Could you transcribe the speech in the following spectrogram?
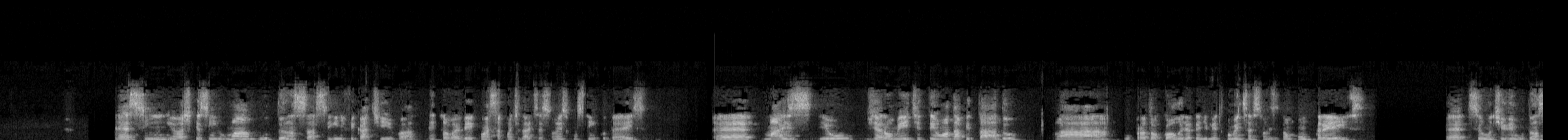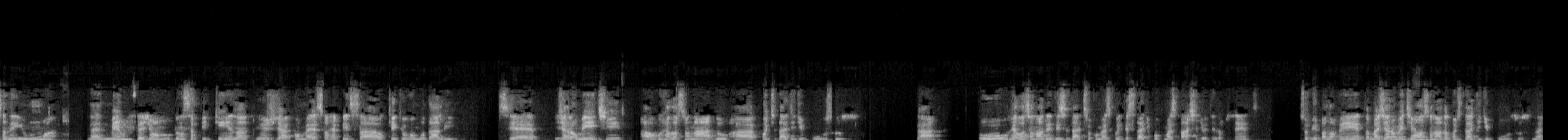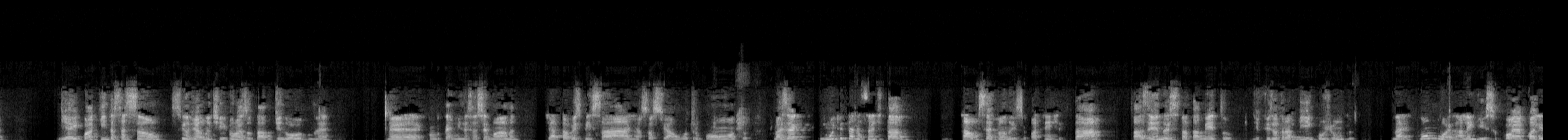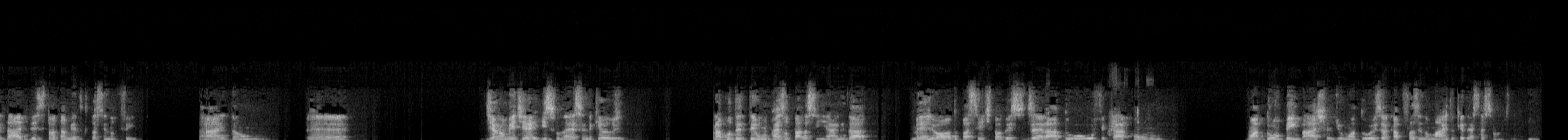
É sim, eu acho que assim, uma mudança significativa a gente só vai ver com essa quantidade de sessões, com 5, 10. É, mas eu geralmente tenho adaptado a, o protocolo de atendimento com menos sessões. Então, com três, é, se eu não tive mudança nenhuma, né? Mesmo que seja uma mudança pequena, eu já começo a repensar o que, que eu vou mudar ali. Se é geralmente algo relacionado à quantidade de pulsos, tá? Ou relacionado à intensidade. Se eu começo com intensidade um pouco mais baixa de 80%, subir para 90%, mas geralmente é relacionado à quantidade de pulsos, né? E aí, com a quinta sessão, se eu já não tive um resultado de novo, né? É, como termina essa semana, já talvez pensar em associar um outro ponto. Mas é muito interessante estar tá está observando isso. O paciente está fazendo esse tratamento de fisioterapia em conjunto, né? Como, é, além disso, qual é a qualidade desse tratamento que está sendo feito? Tá? Então, é, geralmente é isso, né? Sendo que para poder ter um resultado assim ainda melhor do paciente, talvez zerar a dor ou ficar com uma dor bem baixa de 1 a 2, eu acabo fazendo mais do que 10 sessões. Né?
